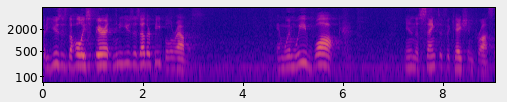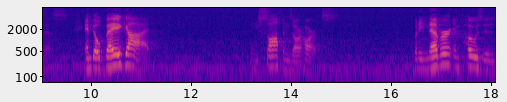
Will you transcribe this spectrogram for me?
But He uses the Holy Spirit, and then He uses other people around us. And when we walk in the sanctification process and obey God, and He softens our hearts. But He never imposes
